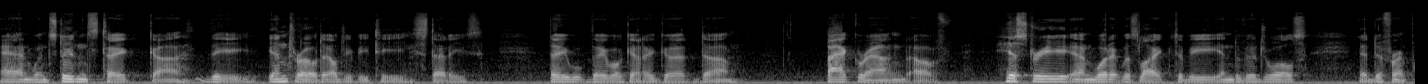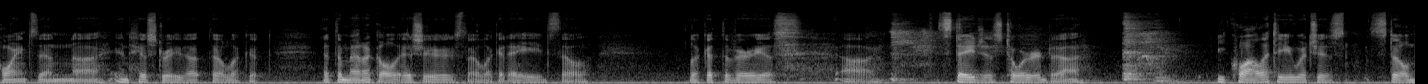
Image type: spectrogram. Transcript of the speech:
And when students take uh, the intro to LGBT studies, they, they will get a good um, background of history and what it was like to be individuals at different points in, uh, in history. That They'll look at, at the medical issues, they'll look at AIDS, they'll look at the various uh, stages toward uh, equality, which is still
